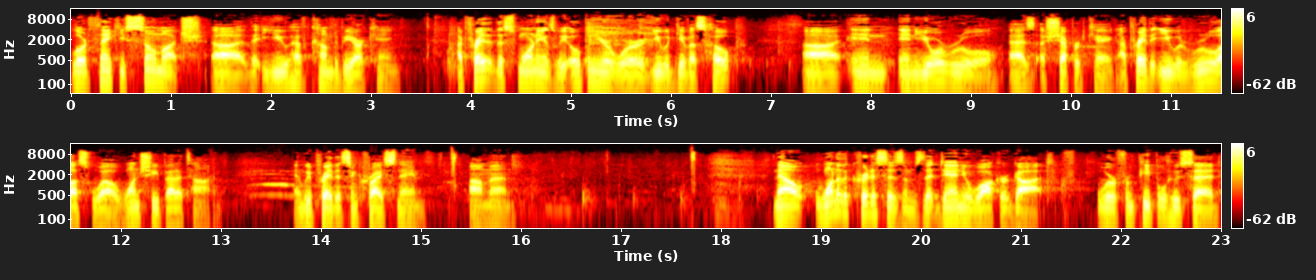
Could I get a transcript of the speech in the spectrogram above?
Lord, thank you so much uh, that you have come to be our King. I pray that this morning, as we open your word, you would give us hope uh, in, in your rule as a shepherd king. I pray that you would rule us well, one sheep at a time. And we pray this in Christ's name. Amen. Now, one of the criticisms that Daniel Walker got were from people who said,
